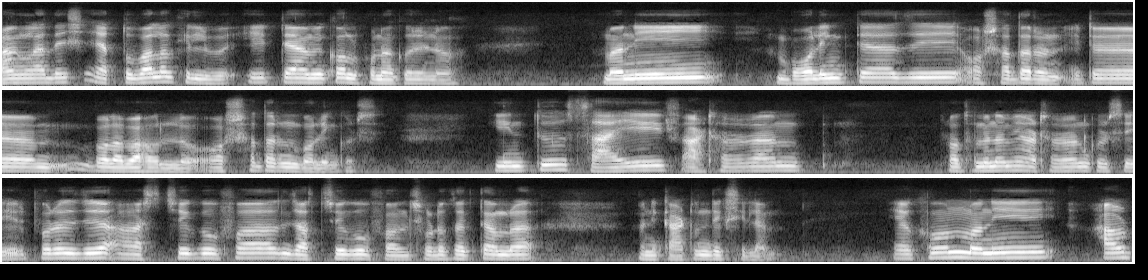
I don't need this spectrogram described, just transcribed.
বাংলাদেশ এত ভালো খেলবে, এটা আমি কল্পনা করি না। মানে বোলিংটা যে অসাধারণ, এটা বলা বাহুল্য, অসাধারণ বোলিং করছে। কিন্তু সাইফ আঠারো রান, প্রথমে নামে আঠারো রান করছে, এরপরে যে আসছে গোপাল, যাচ্ছে গোপাল, ছোট থাকতে আমরা মানে কার্টুন দেখছিলাম। এখন মানে আউট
